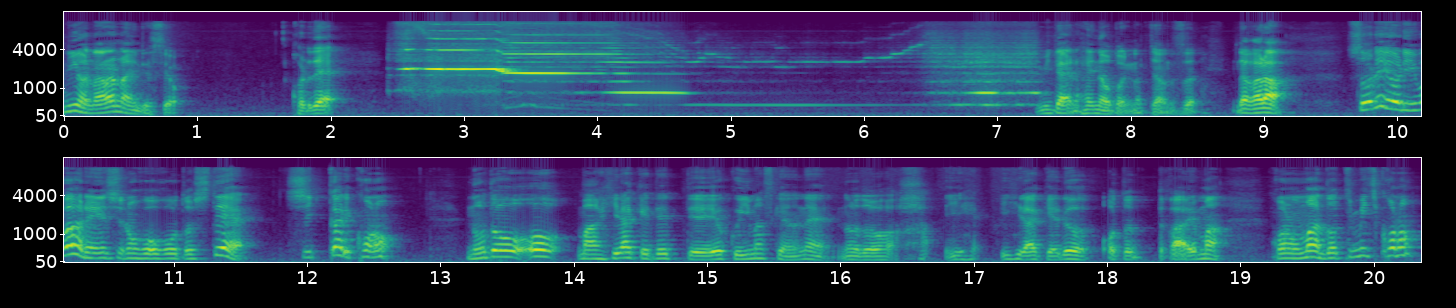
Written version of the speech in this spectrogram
にはならないんですよ。これで、みたいな変な音になっちゃうんです。だから、それよりは練習の方法として、しっかりこの喉を、まあ、開けてってよく言いますけどね、喉を開ける音とか、まあ、この、まあ、どっちみちこの、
